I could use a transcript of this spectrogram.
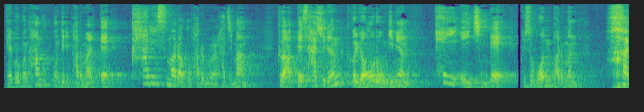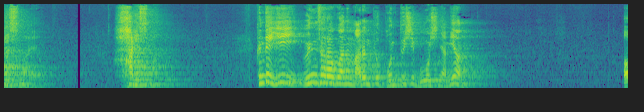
대부분 한국 분들이 발음할 때 카리스마라고 발음을 하지만 그 앞에 사실은 그걸 영어로 옮기면 KH인데 그래서 원 발음은 하리스마예요. 하리스마. 근데 이 은사라고 하는 말은 그 본뜻이 무엇이냐면 a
